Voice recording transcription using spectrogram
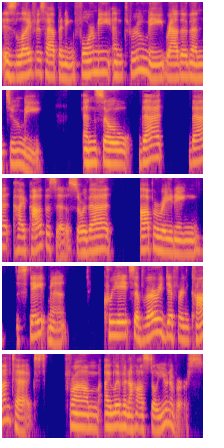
is life is happening for me and through me rather than to me. And so that that hypothesis or that operating statement creates a very different context from I live in a hostile universe.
